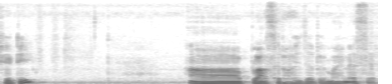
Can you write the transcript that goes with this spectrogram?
সেটি প্লাসের হয়ে যাবে মাইনাসের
